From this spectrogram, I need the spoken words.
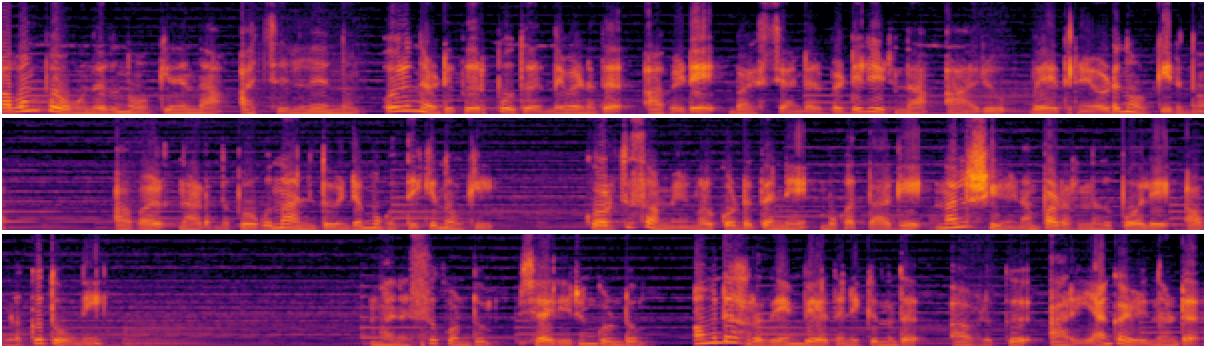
അവൻ പോകുന്നത് നോക്കി നിന്ന അച്ഛനിൽ നിന്നും ഒരു നെടുവീർപ്പ് ഉതിർന്നു വീണത്. അവിടെ ബസ് സ്റ്റാൻഡർ ബെഡിലിരുന്ന ആരു വേദനയോടെ നോക്കിയിരുന്നു. അവൾ നടന്നു പോകുന്ന അനന്തുവിന്റെ മുഖത്തേക്ക് നോക്കി. കുറച്ചു സമയങ്ങൾ കൊണ്ട് തന്നെ മുഖത്താകെ നല്ല ക്ഷീണം പടർന്നതുപോലെ അവൾക്ക് തോന്നി. മനസ്സുകൊണ്ടും ശരീരം കൊണ്ടും അവന്റെ ഹൃദയം വേദനിക്കുന്നത് അവൾക്ക് അറിയാൻ കഴിയുന്നുണ്ട്.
